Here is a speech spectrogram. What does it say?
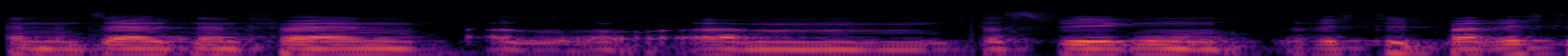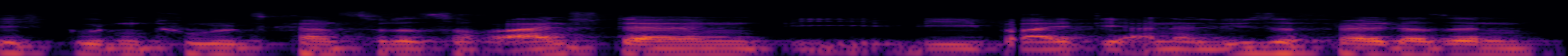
in den seltenen Fällen. Also ähm, deswegen richtig, bei richtig guten Tools kannst du das auch einstellen, wie, wie weit die Analysefelder sind.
